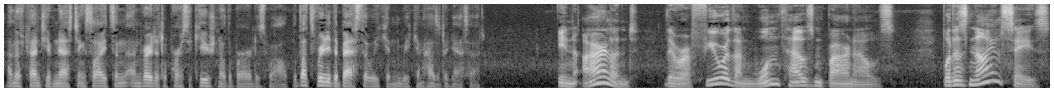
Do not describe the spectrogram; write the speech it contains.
and there's plenty of nesting sites and, and very little persecution of the bird as well. But that's really the best that we can we can hazard a guess at. In Ireland, there are fewer than 1,000 barn owls. But as Niall says,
